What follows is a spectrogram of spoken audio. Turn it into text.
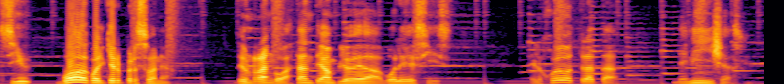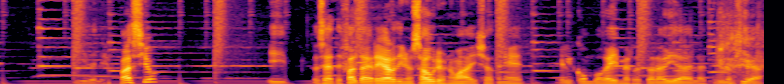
si vos a cualquier persona de un rango bastante amplio de edad, vos le decís, el juego trata de ninjas y del espacio, y, o sea, te falta agregar dinosaurios nomás y ya tenés el combo gamer de toda la vida de la trilogía,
